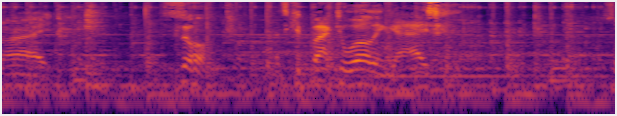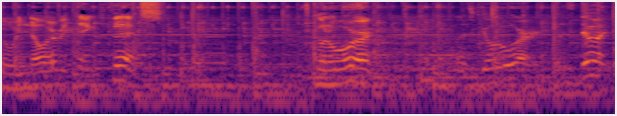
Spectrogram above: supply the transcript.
All right. So, let's get back to welding, guys. So we know everything fits. It's gonna work. Let's go to work. Let's do it.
